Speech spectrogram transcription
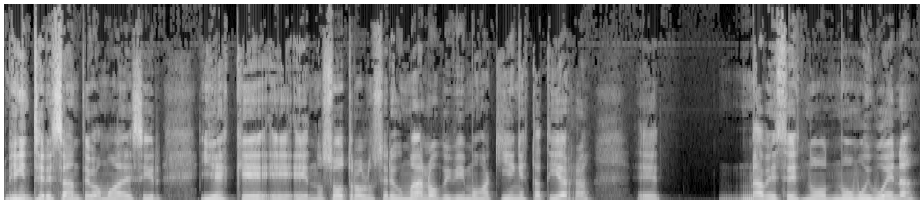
bien interesante, vamos a decir. Y es que nosotros, los seres humanos, vivimos aquí en esta tierra, a veces no, no muy buena.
